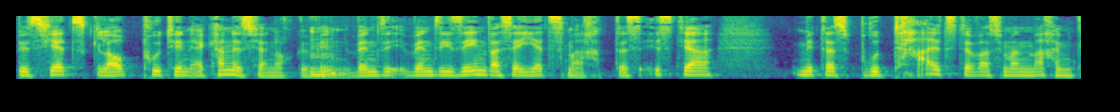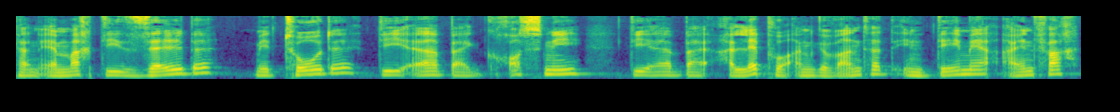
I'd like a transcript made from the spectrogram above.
bis jetzt glaubt Putin, er kann es ja noch gewinnen. Mhm. Wenn Sie, wenn Sie sehen, was er jetzt macht, das ist ja mit das brutalste, was man machen kann. Er macht dieselbe Methode, die er bei Grosny die er bei Aleppo angewandt hat, indem er einfach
